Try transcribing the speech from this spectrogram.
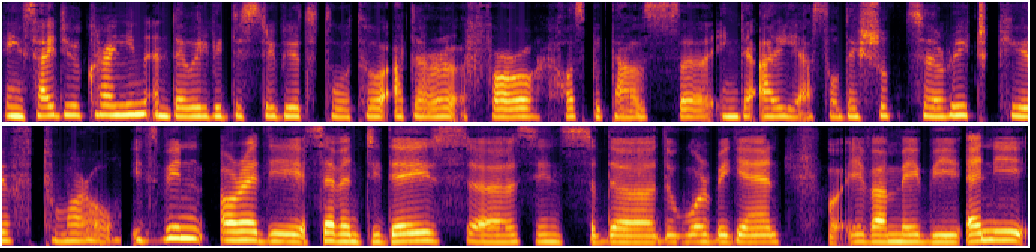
inside Ukraine and they will be distributed to, to other four hospitals uh, in the area. So they should uh, reach Kiev tomorrow. It's been already 70 days uh, since the, the war began. Eva, maybe any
